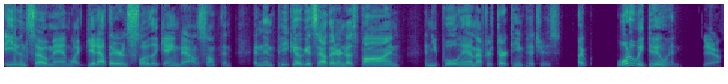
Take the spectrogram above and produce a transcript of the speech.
even so, man, like get out there and slow the game down something. And then Pico gets out there and does fine and you pull him after 13 pitches. Like, what are we doing? Yeah.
